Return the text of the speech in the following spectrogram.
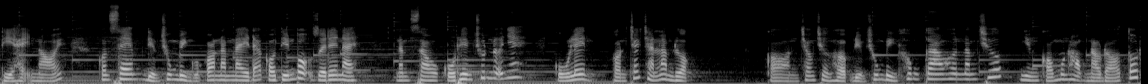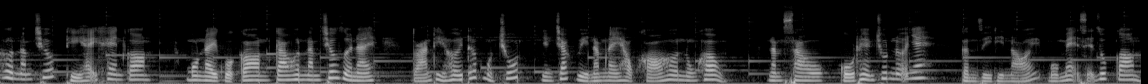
thì hãy nói, con xem điểm trung bình của con năm nay đã có tiến bộ rồi đây này, năm sau cố thêm chút nữa nhé, cố lên, con chắc chắn làm được. Còn trong trường hợp điểm trung bình không cao hơn năm trước nhưng có môn học nào đó tốt hơn năm trước thì hãy khen con. Môn này của con cao hơn năm trước rồi này, toán thì hơi thấp một chút nhưng chắc vì năm nay học khó hơn đúng không? Năm sau cố thêm chút nữa nhé, cần gì thì nói, bố mẹ sẽ giúp con.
